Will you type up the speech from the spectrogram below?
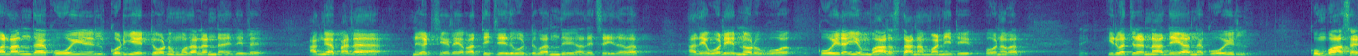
வளர்ந்த கோயிலில் கொடியேற்றோனும் முதலண்ட இதில் அங்கே பல நிகழ்ச்சிகளை ரத்து செய்து கொண்டு வந்து அதை செய்தவர். அதே போல் இன்னொரு கோ கோயிலையும் வாரஸ்தானம் பண்ணிட்டு போனவர். இருபத்தி ரெண்டாந்தேதி அந்த கோயில் கும்பாசை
